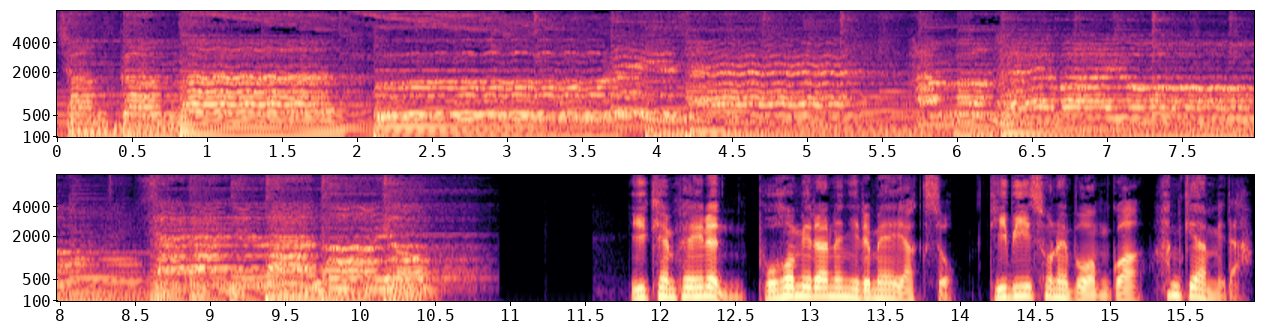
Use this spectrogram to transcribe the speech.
잠깐만 우리 이제 한번 해봐요 사랑을 나눠요 이 캠페인은 보험이라는 이름의 약속, DB손해보험과 함께합니다.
